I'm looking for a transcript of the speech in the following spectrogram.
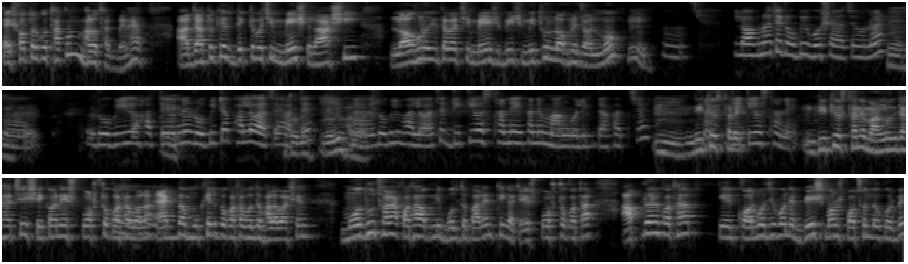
তাই সতর্ক থাকুন ভালো থাকবেন হ্যাঁ? আর জাতকের দেখতে পাচ্ছি মেষ রাশি লগ্ন দেখতে পাচ্ছি মেষ বিষ মিথুন লগ্নে জন্ম হুম। লগ্নতে রবি বসে আছে ওনার রবি হাতে মানে রবিটা ভালো আছে হাতে। রবি ভালো হ্যাঁ আছে। রবি ভালো আছে। দ্বিতীয় স্থানে এখানে মাঙ্গলিক দেখাচ্ছে। দ্বিতীয় হ্যাঁ, স্থানে দ্বিতীয় স্থানে। দ্বিতীয় স্থানে মাঙ্গলিক দেখাচ্ছে। সে কারণে স্পষ্ট কথা বলা একদম মুখের উপর কথা বলতে ভালোবাসেন। মধু ছড়া কথা আপনি বলতে পারেন ঠিক আছে? স্পষ্ট কথা। আপনার কথা কে কর্মজীবনে বেশ মানুষ পছন্দ করবে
